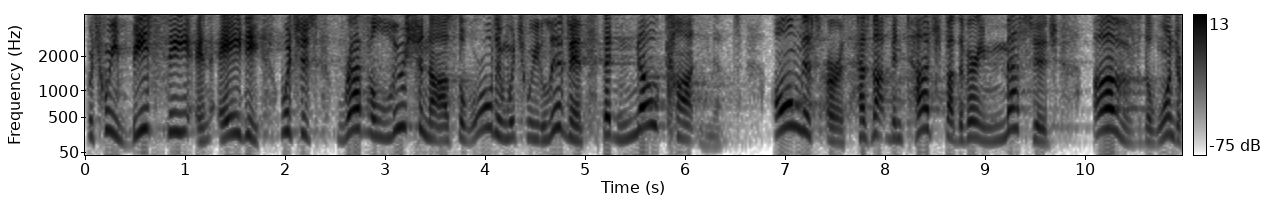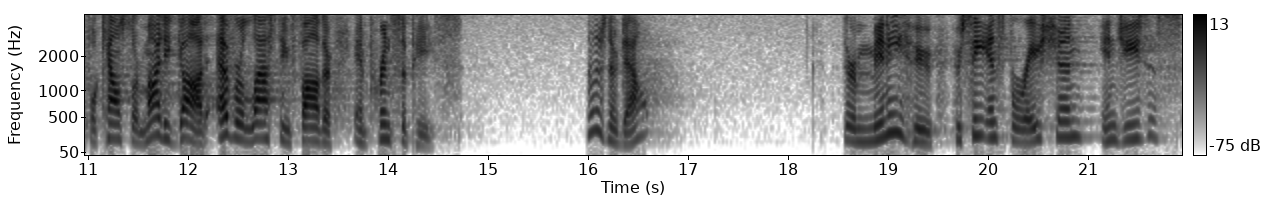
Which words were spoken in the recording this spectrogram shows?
between BC and AD, which has revolutionized the world in which we live in, that no continent on this earth has not been touched by the very message of the wonderful counselor, mighty God, everlasting Father, and Prince of Peace. Now, there's no doubt. There are many who, who see inspiration in Jesus,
